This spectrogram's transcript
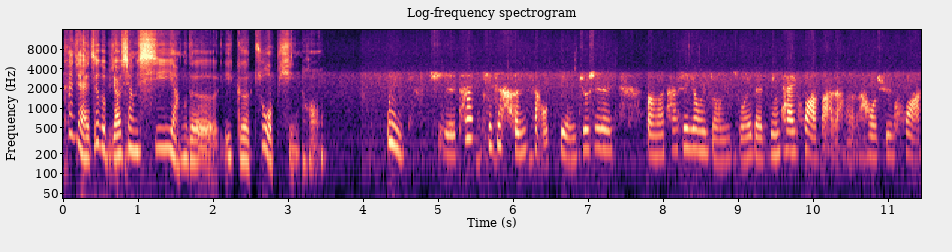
看起来这个比较像西洋的一个作品哈。嗯，是它其实很少见，就是。呃，它是用一种所谓的金胎画法啦，然后去画，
